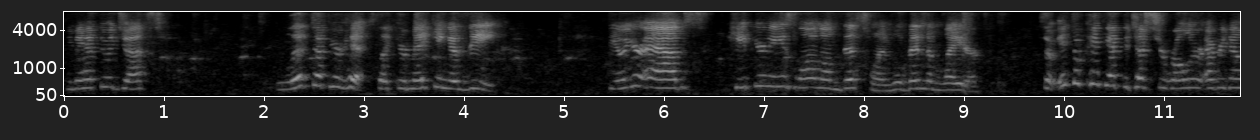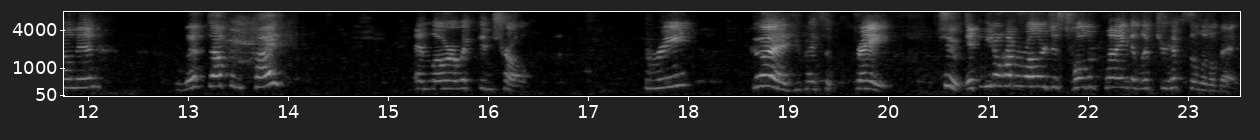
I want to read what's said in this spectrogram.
You may have to adjust. Lift up your hips like you're making a V. Feel your abs. Keep your knees long on this one. We'll bend them later. So it's okay if you have to adjust your roller every now and then. Lift up and pike and lower with control. Three, good. You guys look great. Two, if you don't have a roller, just hold a plank and lift your hips a little bit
